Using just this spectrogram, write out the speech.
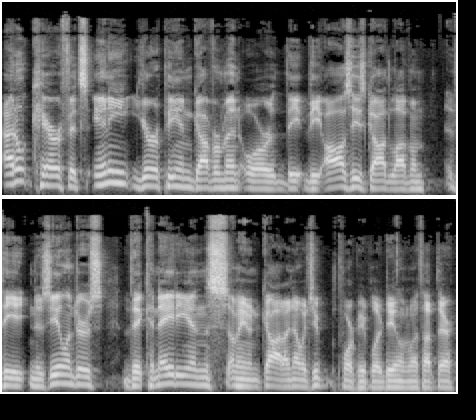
I don't care if it's any European government or the, the Aussies, God love them, the New Zealanders, the Canadians. I mean, God, I know what you poor people are dealing with up there,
